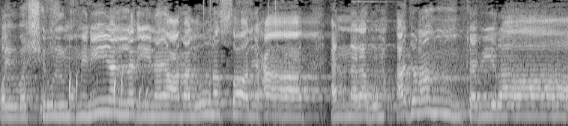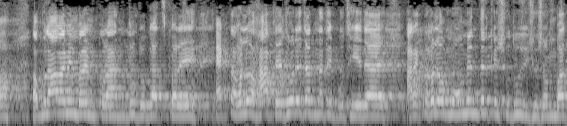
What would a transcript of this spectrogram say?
ويبشر المؤمنين الذين يعملون الصالحات أن لهم أجرا كبيرا আব্বুল আলমিন বলেন কোরআন দুটো কাজ করে একটা হলো হাতে ধরে জান্নাতে পুছিয়ে দেয় আর একটা হলো মোমেনদেরকে শুধুই সুসংবাদ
